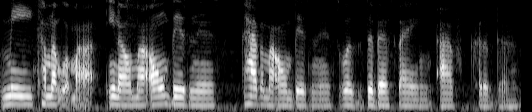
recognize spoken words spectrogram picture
me coming up with my you know, my own business, having my own business was the best thing I could have done.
